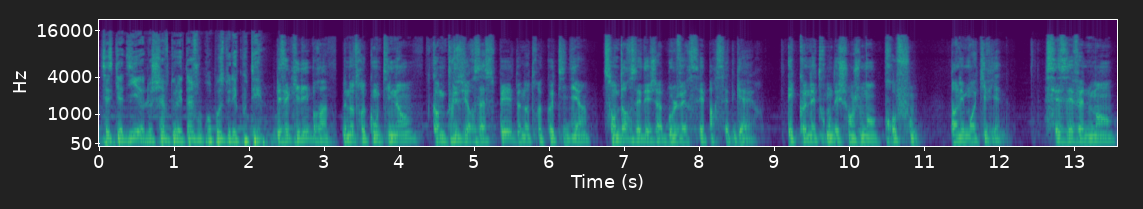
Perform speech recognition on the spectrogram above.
C'est ce qu'a dit le chef de l'État. Je vous propose de l'écouter. Les équilibres de notre continent, comme plusieurs aspects de notre quotidien, sont d'ores et déjà bouleversés par cette guerre et connaîtront des changements profonds dans les mois qui viennent. Ces événements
